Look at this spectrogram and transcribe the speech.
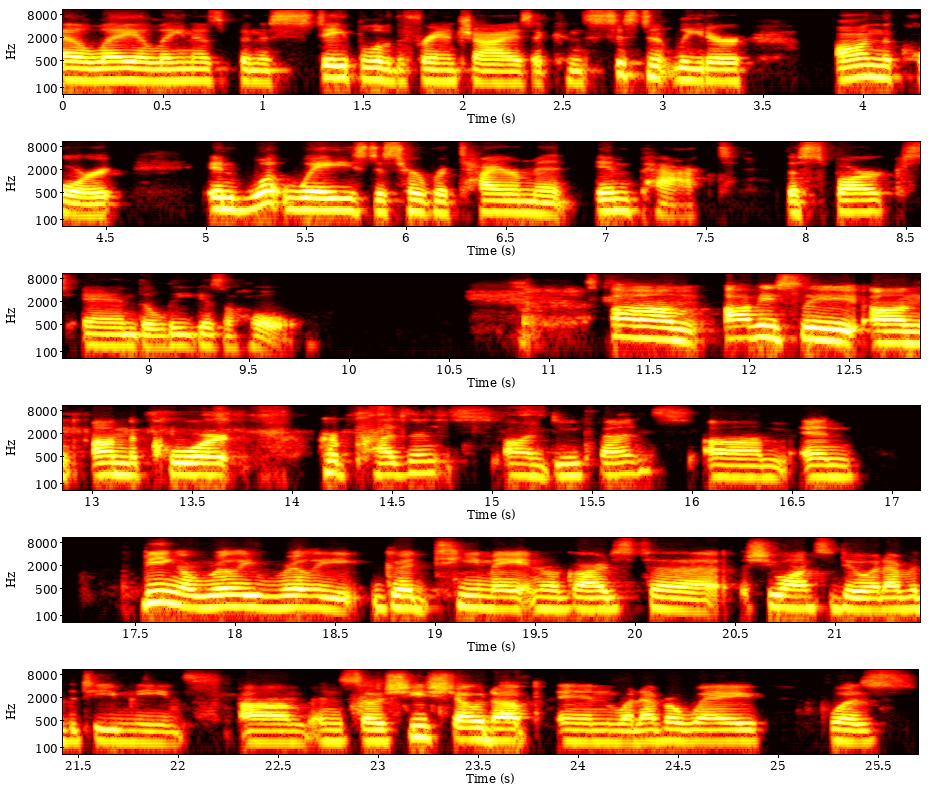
LA, Alana's been a staple of the franchise, a consistent leader on the court. In what ways does her retirement impact the Sparks and the league as a whole? Um, obviously, on on the court, her presence on defense um, and being a really really good teammate in regards to she wants to do whatever the team needs. Um, and so she showed up in whatever way was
